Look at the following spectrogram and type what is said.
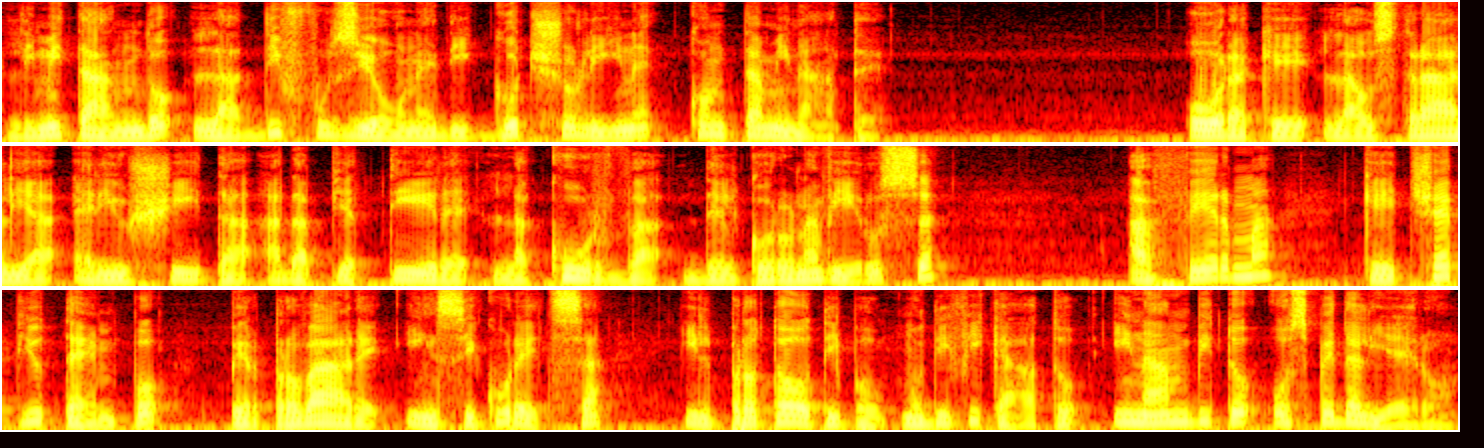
limitando la diffusione di goccioline contaminate. Ora che l'Australia è riuscita ad appiattire la curva del coronavirus, afferma che c'è più tempo per provare in sicurezza il prototipo modificato in ambito ospedaliero.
